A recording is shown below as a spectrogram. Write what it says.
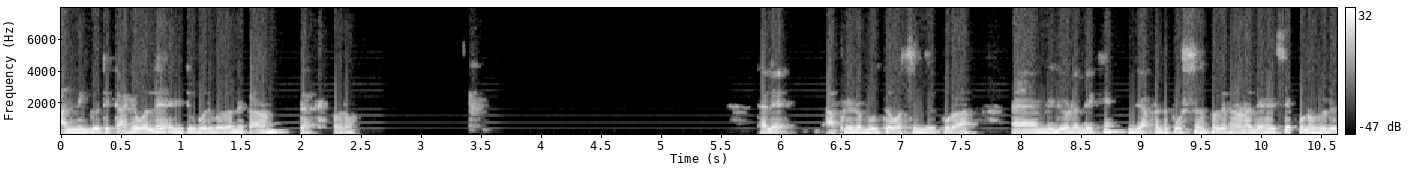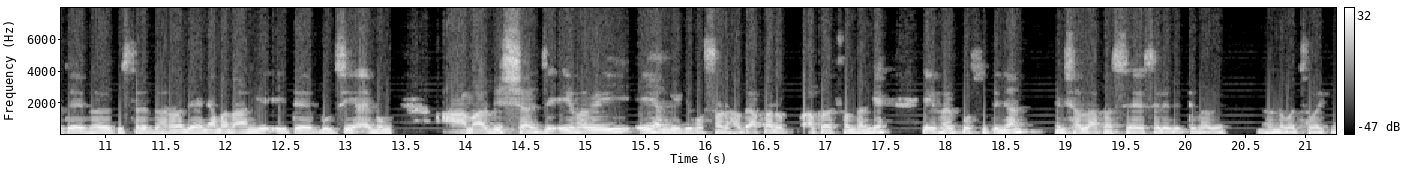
আহ্নিক গতি কাকে বলে? ঋতু পরিবর্তনের কারণ ব্যাখ্যা করো। তাহলে আপনারা বুঝতে পারছেন যে পুরো ভিডিওটা দেখে যে আপনাদের প্রশ্ন সম্পর্কে ধারণা দেওয়া হয়েছে, কোনো ভিডিওতে এইভাবে বিস্তারিত ধারণা দেয়নি আমার আঙ্গে এইতে বলছি এবং আমার বিশ্বাস যে এইভাবেই এই আঙ্গিকে প্রশ্নটা হবে, আপনার আপনার সন্তানকে এইভাবে প্রস্তুতি নেন, ইনশাল্লাহ আপনার ছেলে বৃত্তি পাবে। ধন্যবাদ সবাইকে।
